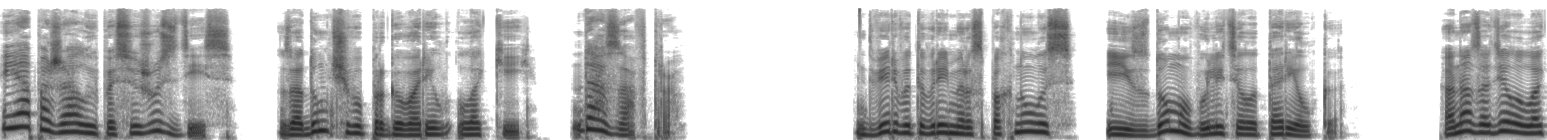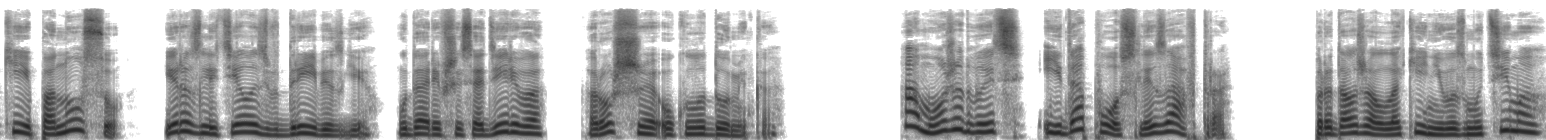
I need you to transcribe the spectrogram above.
«Я, пожалуй, посижу здесь», — задумчиво проговорил лакей. До завтра. Дверь в это время распахнулась, и из дома вылетела тарелка. Она задела лакея по носу и разлетелась в дребезги, ударившись о дерево, росшее около домика. «А может быть, и до послезавтра», — продолжал лакей невозмутимо,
